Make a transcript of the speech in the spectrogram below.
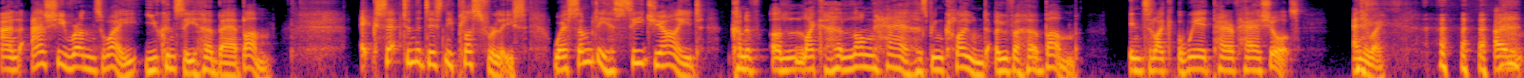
and as she runs away, you can see her bare bum. Except in the Disney Plus release, where somebody has CGI'd kind of a, like her long hair has been cloned over her bum into like a weird pair of hair shorts. Anyway, um,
